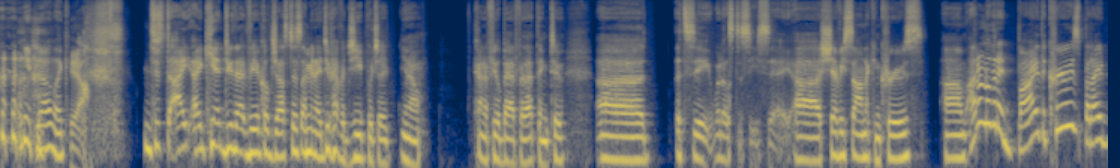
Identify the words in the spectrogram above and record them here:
you know like Yeah, just I I can't do that vehicle justice. I mean, I do have a Jeep, which I you know kind of feel bad for that thing too. Uh, let's see, what else does he say? Uh, Chevy Sonic and Cruze. Um, I don't know that I'd buy the Cruze, but I'd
